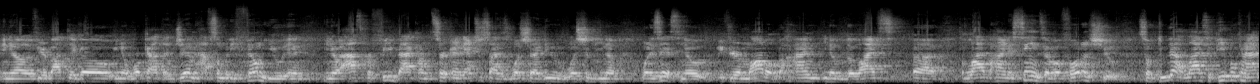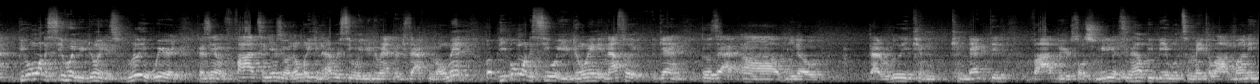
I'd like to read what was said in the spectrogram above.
You know, if you're about to go, you know, work out at the gym, have somebody film you and, you know, ask for feedback on certain exercises. What should I do? What should, you know, what is this? You know, if you're a model behind, you know, the live, uh, the live behind the scenes of a photo shoot. So do that live so people can, people want to see what you're doing. It's really weird because, you know, five, ten years ago, nobody can ever see what you're doing at the exact moment, but people want to see what you're doing, and that's what, again, goes that, uh, you know, that really can connected vibe with your social media. It's gonna help you be able to make a lot of money.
